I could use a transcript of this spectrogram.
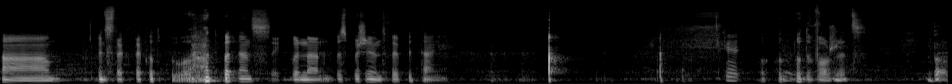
A, więc tak, tak od, odpowiadając jakby na bezpośrednio twoje pytanie. O, o, o dworzec. Bo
